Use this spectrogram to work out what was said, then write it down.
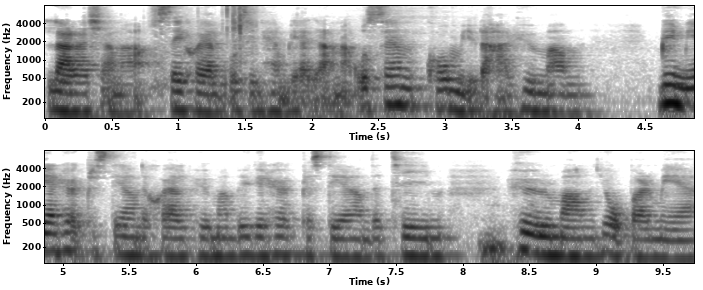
lära känna sig själv och sin hemliga hjärna. Och sen kommer ju det här hur man blir mer högpresterande själv, hur man bygger högpresterande team, hur man jobbar med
